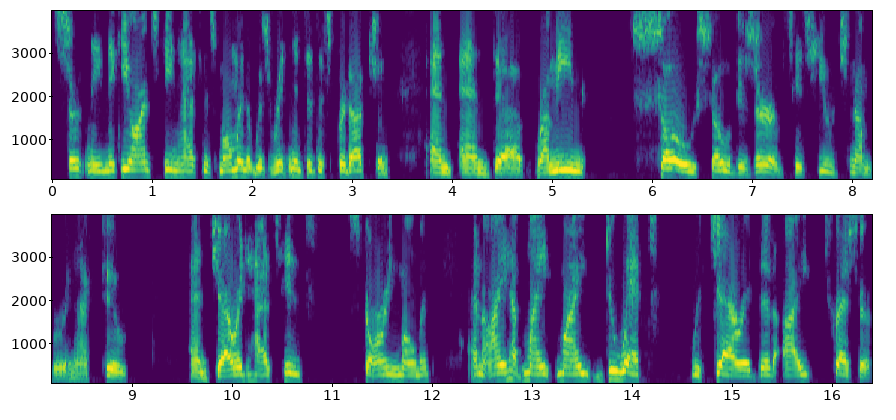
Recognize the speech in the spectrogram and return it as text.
certainly, Nicky Arnstein has his moment. It was written into this production, and and uh, Ramin so, so deserves his huge number in Act Two. And Jared has his starring moment. And I have my, my duet with Jared that I treasure.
